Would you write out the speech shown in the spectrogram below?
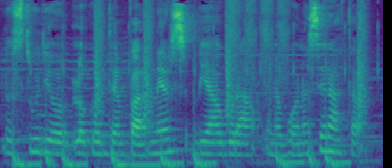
Lo studio Lo Content Partners vi augura una buona serata.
